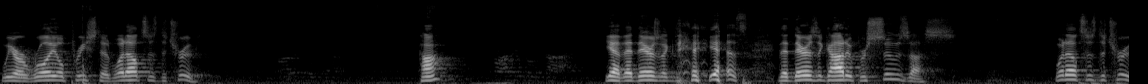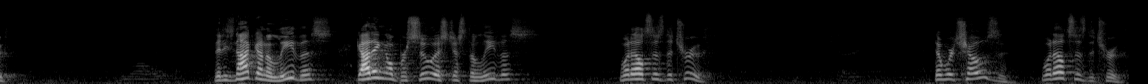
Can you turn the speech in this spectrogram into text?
We are royal priesthood. What else is the truth? Huh? Yeah, that there's a yes, that there's a God who pursues us. What else is the truth? That he's not going to leave us. God ain't going to pursue us just to leave us. What else is the truth? That we're chosen. What else is the truth?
